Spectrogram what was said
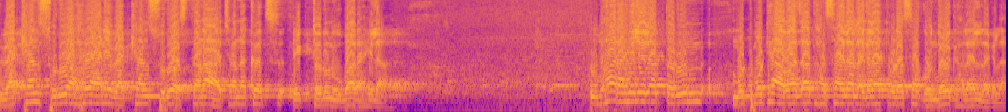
व्याख्यान सुरू आहे आणि व्याख्यान सुरू असताना अचानकच एक तरुण उभा राहिला. उभा राहिलेला तरुण मोठमोठ्या आवाजात हसायला लागला थोडासा गोंधळ घालायला लागला.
